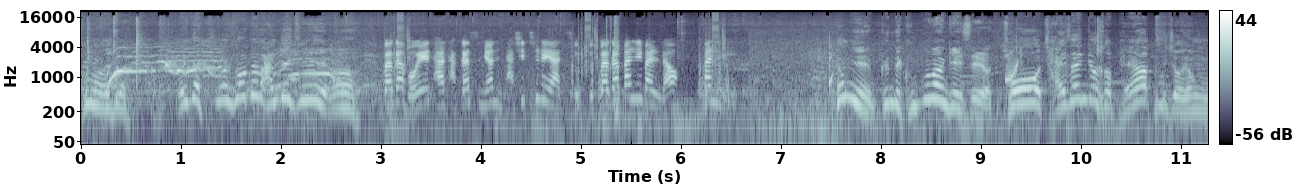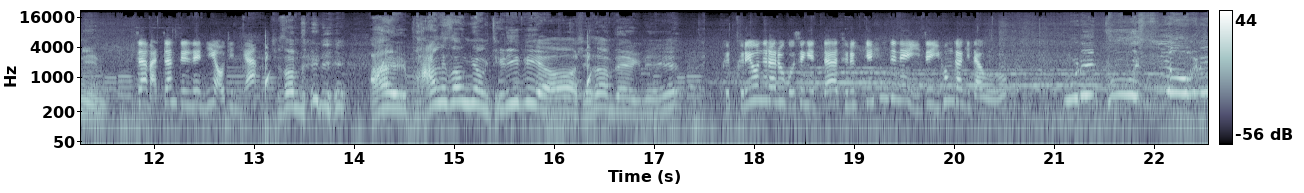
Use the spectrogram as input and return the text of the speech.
고마워 얘들아 일단 이거 쏟으면 안 되지. 어. 오빠가 뭐에 다 닦았으면 다시 칠해야지. 오빠가 빨리 발러. 빨리. 형님 근데 궁금한 게 있어요. 저 잘생겨서 배 아프죠 형님 진짜 맞짱 뜰래니 어딨냐? 죄송합니다 형님 아이 방송용 드립이요 죄송합니다 형님 그, 그래 오느라로 고생했다. 드럽게 힘드네. 이제 이혼각이다우. 우리 구시 형님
